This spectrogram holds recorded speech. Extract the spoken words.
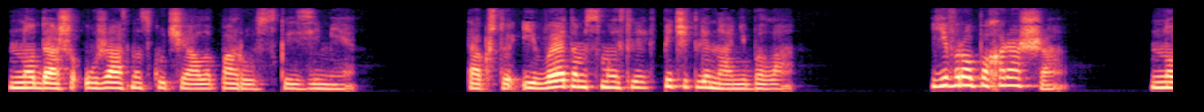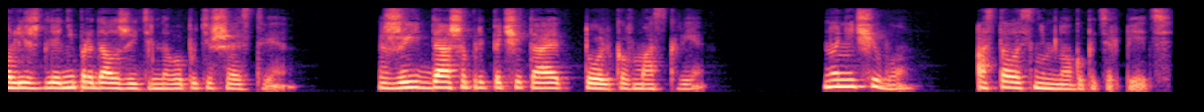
но Даша ужасно скучала по русской зиме. Так что и в этом смысле впечатлена не была. Европа хороша, но лишь для непродолжительного путешествия. Жить Даша предпочитает только в Москве. Но ничего, осталось немного потерпеть.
